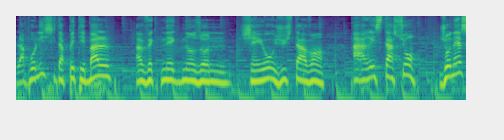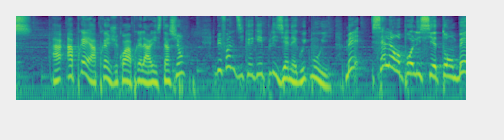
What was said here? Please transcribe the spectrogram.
la polis ki ta pete bal avèk neg nan zon chen yo juste avan arrestasyon jones, apre, apre, je kwa, apre l'arrestasyon, bi fòm di ke gen plizye neg wik moui. Me, se le an polisye tombe,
